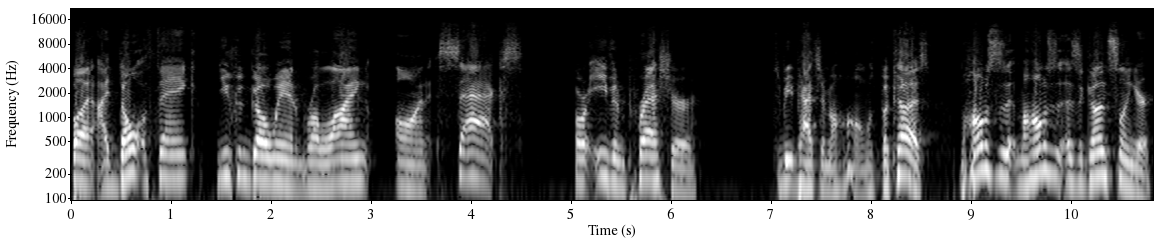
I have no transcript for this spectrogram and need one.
But I don't think you can go in relying on sacks or even pressure to beat Patrick Mahomes because Mahomes is, Mahomes is a gunslinger.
